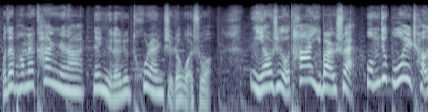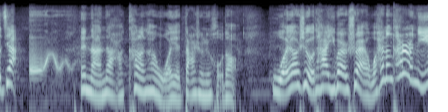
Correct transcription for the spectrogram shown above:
我在旁边看着呢，那女的就突然指着我说：‘你要是有他一半帅，我们就不会吵架。’”那男的啊看了看我，也大声的吼道：“我要是有他一半帅，我还能看上你？”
